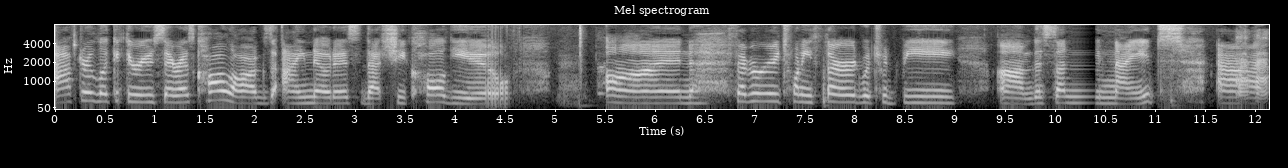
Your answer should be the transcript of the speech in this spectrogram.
After looking through Sarah's call logs, I noticed that she called you on February 23rd, which would be um, the Sunday night at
